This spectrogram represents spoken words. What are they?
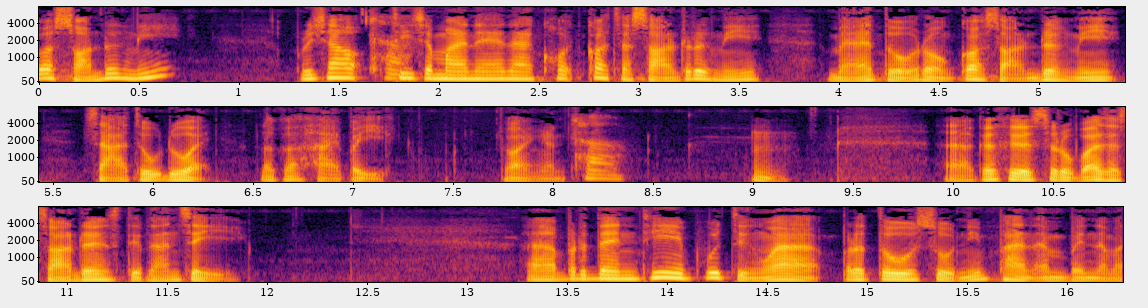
ก็สอนเรื่องนี้ พระเจ้าที่จะมาในอนาคตก็จะสอนเรื่องนี้ แม้ตัวพระองค์ก็สอนเรื่องนี้สาธุด้วย แล้วก็หายไปอีกก็อย่างนั้นค่ะ อืมอ่า ก็คือสรุปว่าจะสอนเรื่องสติปัฏฐานสี่ประเด็นที่พูดถึงว่าประตูสู่นิพพานอันเป็นอม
